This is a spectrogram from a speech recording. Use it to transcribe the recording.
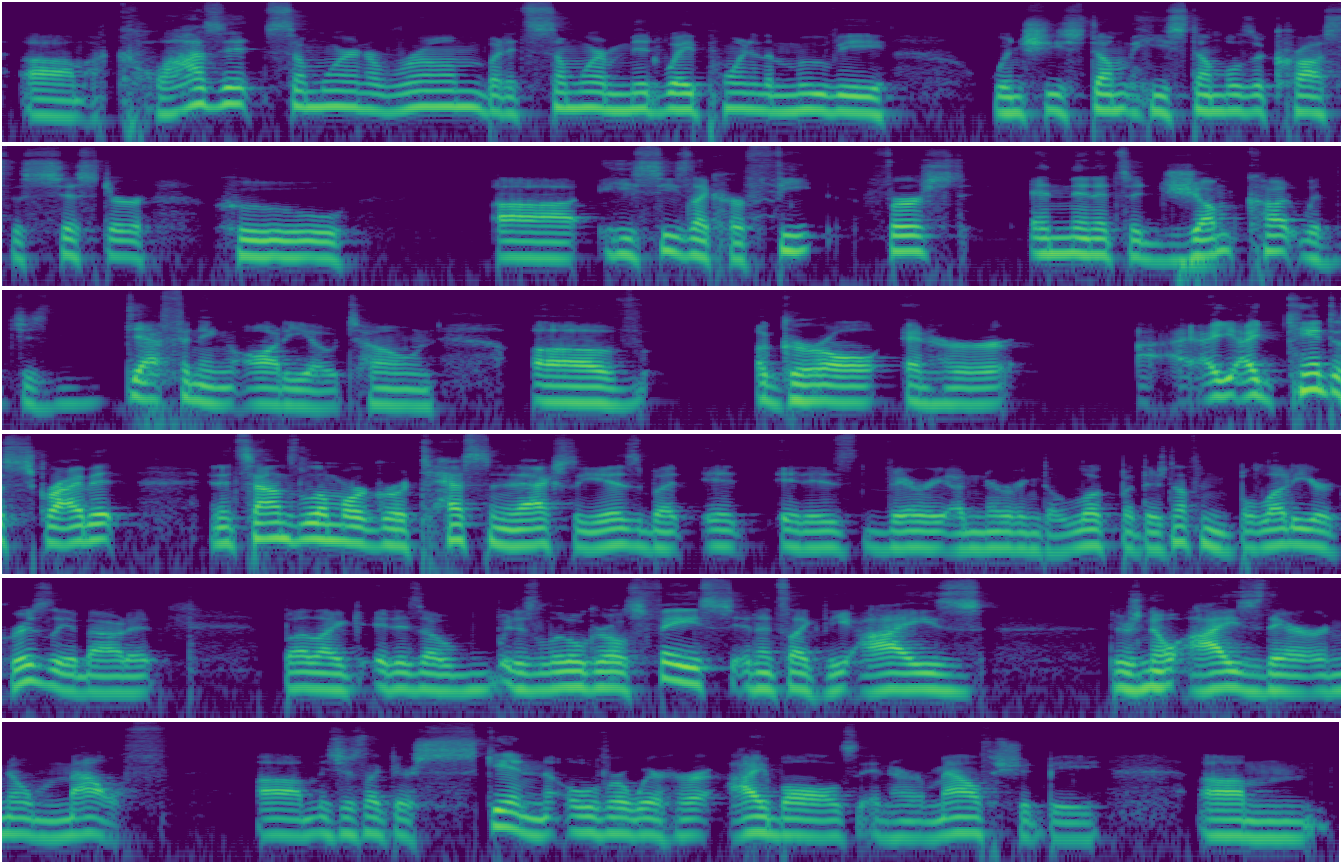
um, a closet somewhere in a room, but it's somewhere midway point in the movie when she stum- he stumbles across the sister who uh, he sees like her feet first, and then it's a jump cut with just deafening audio tone of a girl and her. I, I can't describe it, and it sounds a little more grotesque than it actually is, but it it is very unnerving to look. But there's nothing bloody or grisly about it but like it is a it is a little girl's face and it's like the eyes there's no eyes there or no mouth um, it's just like there's skin over where her eyeballs and her mouth should be um,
